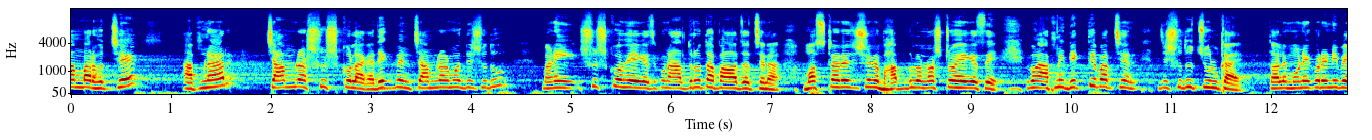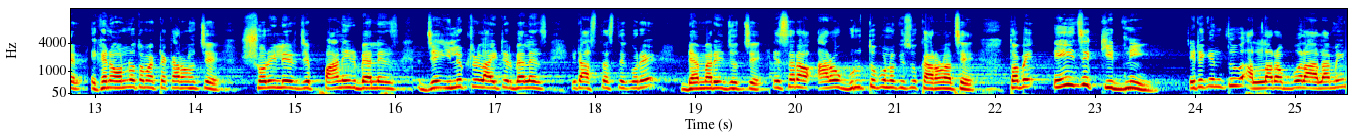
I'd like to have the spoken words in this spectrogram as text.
নাম্বার হচ্ছে আপনার চামড়া শুষ্ক লাগা। দেখবেন চামড়ার মধ্যে শুধু মানে শুষ্ক হয়ে গেছে, কোনো আর্দ্রতা পাওয়া যাচ্ছে না। ময়শ্চারাইজেশনের ভাবগুলো নষ্ট হয়ে গেছে এবং আপনি দেখতে পাচ্ছেন যে শুধু চুলকায়। তাহলে মনে করে নেবেন, এখানে অন্যতম একটা কারণ হচ্ছে শরীরের যে পানির ব্যালেন্স যে ইলেকট্রোলাইটের ব্যালেন্স এটা আস্তে আস্তে করে ড্যামারেজ হচ্ছে। এছাড়াও আরও গুরুত্বপূর্ণ কিছু কারণ আছে। তবে এই যে কিডনি এটা কিন্তু আল্লাহ রব্বুল আলমিন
